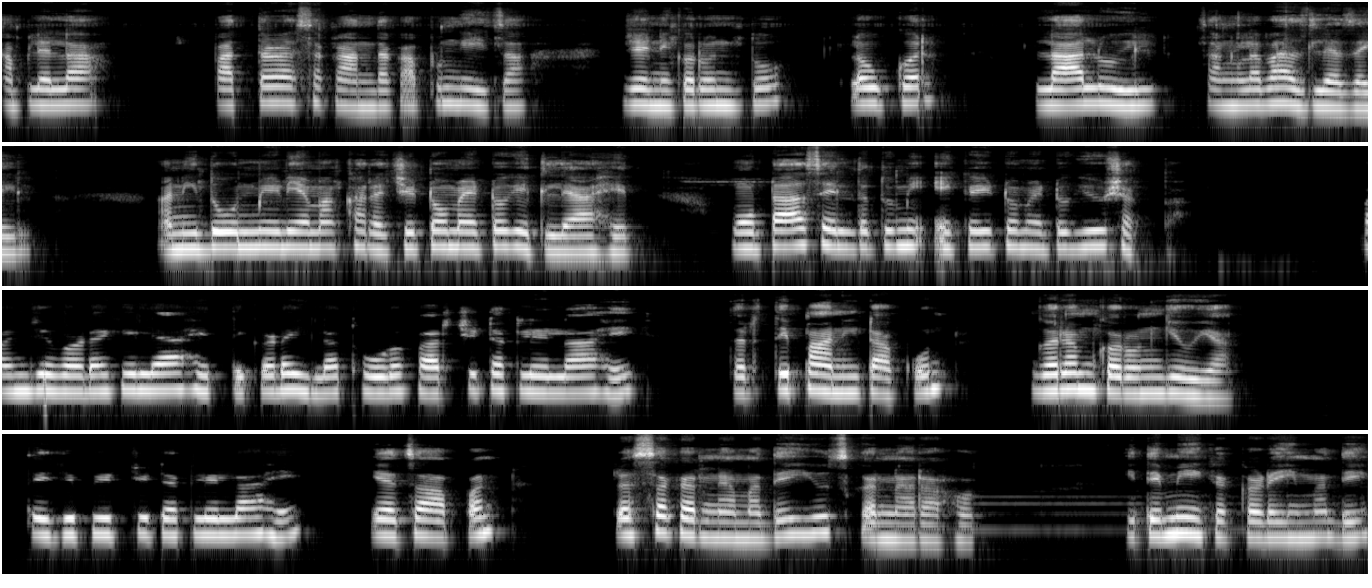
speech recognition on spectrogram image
आपल्याला पातळ असा कांदा कापून घ्यायचा जेणेकरून तो लवकर लाल होईल चांगला भाजला जाईल. आणि दोन मीडियम आकाराचे टोमॅटो घेतले आहेत. मोठा असेल तर तुम्ही एकही टोमॅटो घेऊ शकता. पण जे वड्या केल्या आहेत ते कढईला थोडं फार चिटकलेलं आहे तर ते पाणी टाकून गरम करून घेऊया. ते जे पीठ चिटकलेलं आहे याचा आपण रस्सा करण्यामध्ये यूज करणार आहोत. इथे मी एका कढईमध्ये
